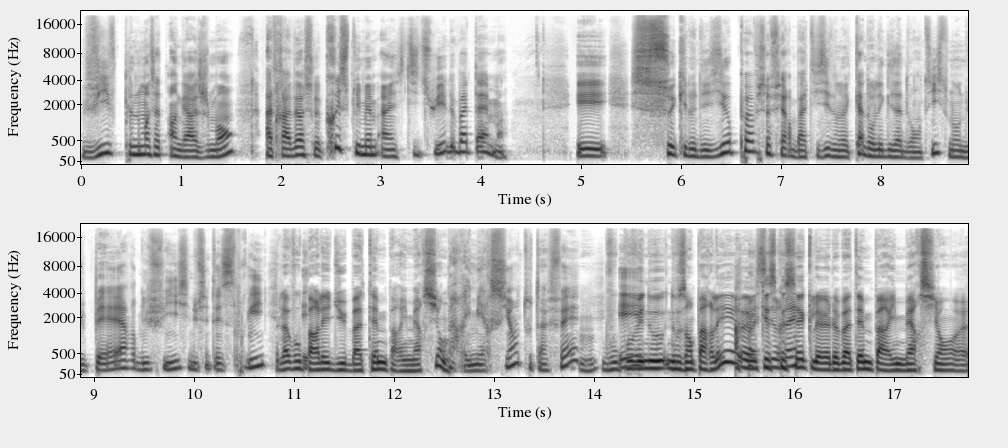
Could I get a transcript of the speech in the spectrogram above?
vivre pleinement cet engagement à travers ce que Christ lui-même a institué, le baptême. Et ceux qui le désirent peuvent se faire baptiser dans le cadre de l'Église adventiste, au nom du Père, du Fils et du Saint-Esprit, Là, vous Et- parlez du baptême par immersion. par immersion, tout à fait. Mhm. Vous Et- pouvez nous, nous en parler Ah Euh, Qu'est-ce que c'est que le, le baptême par immersion, euh,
